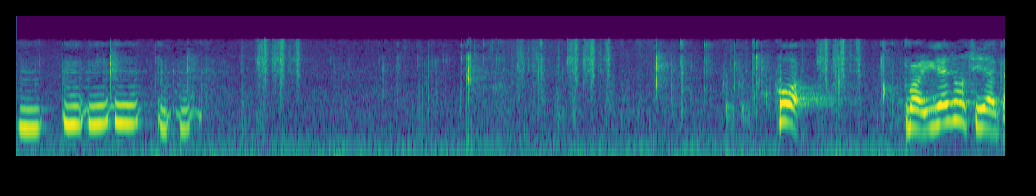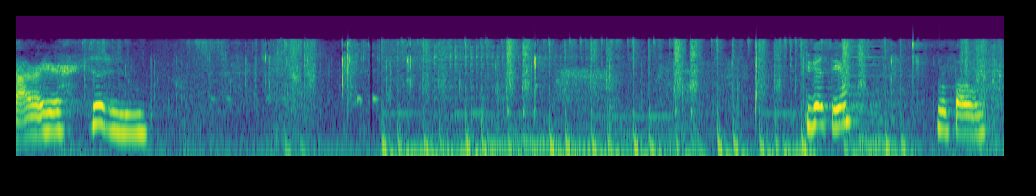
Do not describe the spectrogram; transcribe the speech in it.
mm, mm, mm, mm, mm. Hold up. Bro, you guys don't see that guy right here? He's a noob. Do you guys see him? I'm gonna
